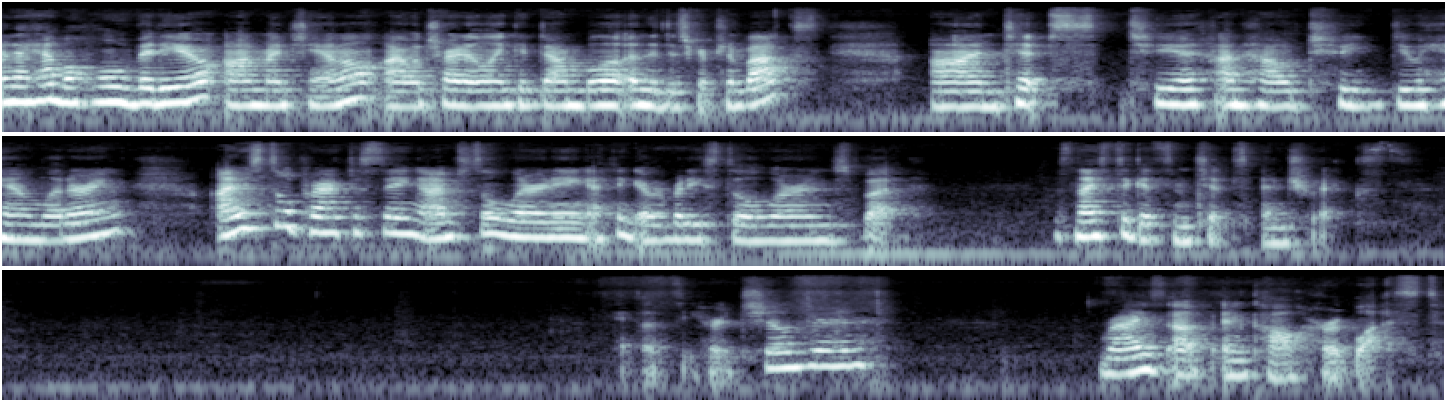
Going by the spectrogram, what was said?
And I have a whole video on my channel. I will try to link it down below in the description box on tips to on how to do hand lettering. I'm still practicing, I'm still learning. I think everybody still learns, but it's nice to get some tips and tricks. Okay, let's see. Her children rise up and call her blessed.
